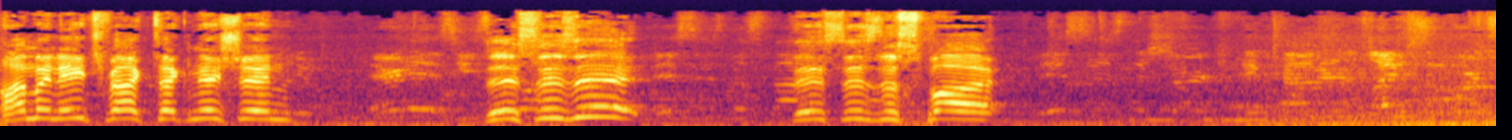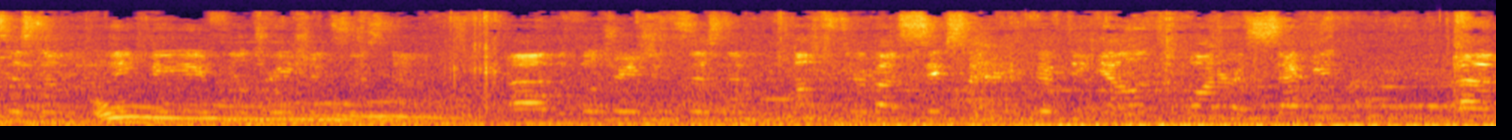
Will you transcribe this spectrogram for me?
I'm an HVAC technician. There it is. This is it. This is the spot. This is the spot. This is the Shark Encounter Life Support System, aka filtration system. Uh, the filtration system pumps through about 650 gallons of water a second. Um,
